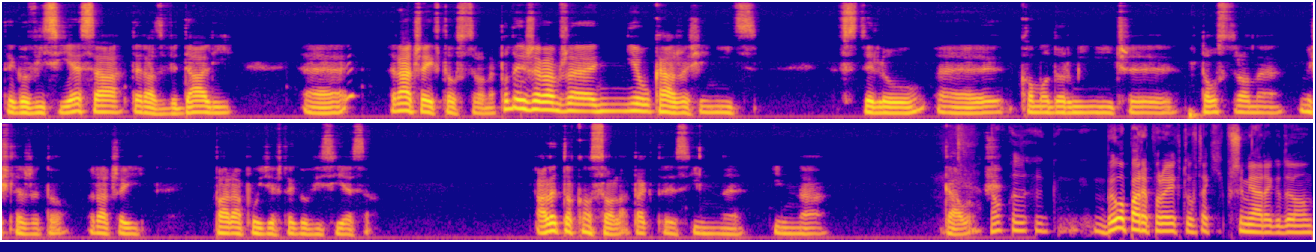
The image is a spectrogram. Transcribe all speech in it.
tego VCS-a, teraz wydali. E, raczej w tą stronę. Podejrzewam, że nie ukaże się nic w stylu e, Commodore Mini czy w tą stronę. Myślę, że to raczej para pójdzie w tego VCS-a. Ale to konsola, tak? To jest inny, inna gałąź. No, było parę projektów takich przymiarek do,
